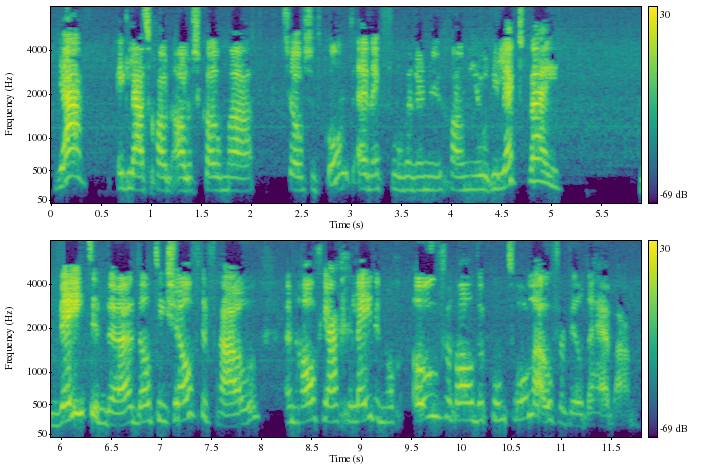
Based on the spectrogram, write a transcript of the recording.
ja, ik laat gewoon alles komen zoals het komt. En ik voel me er nu gewoon heel relaxed bij. Wetende dat diezelfde vrouw een half jaar geleden nog overal de controle over wilde hebben.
